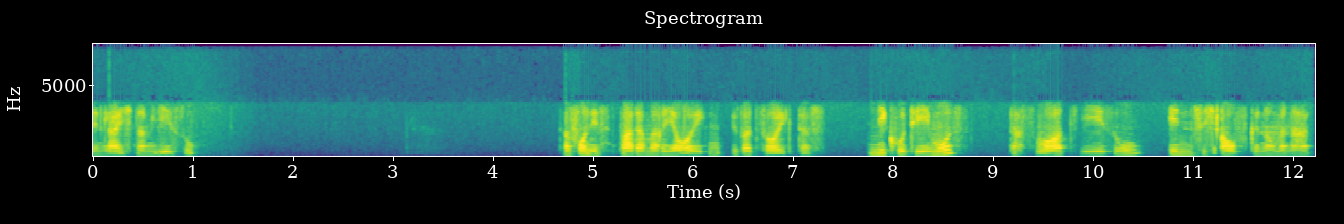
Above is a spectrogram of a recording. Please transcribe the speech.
den Leichnam Jesu. Davon ist Pater Maria Eugen überzeugt, dass Nikodemus das Wort Jesu in sich aufgenommen hat.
